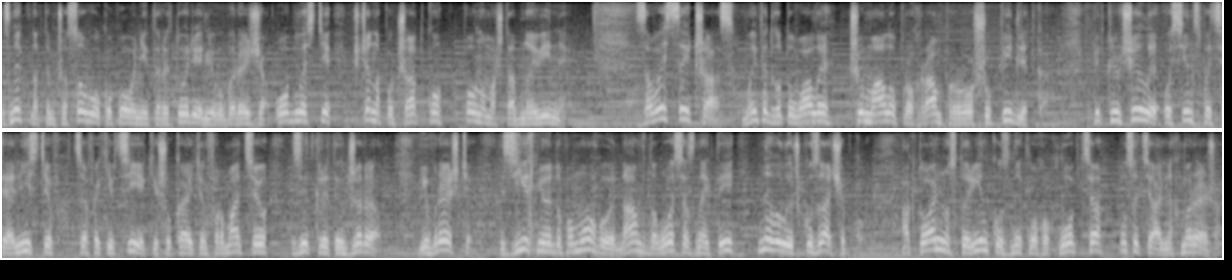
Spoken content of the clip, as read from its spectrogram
зник на тимчасово окупованій території лівобережжя області ще на початку повномасштабної війни. За весь цей час ми підготували чимало програм про розшук підлітка. Підключили осін спеціалістів, це фахівці, які шукають інформацію з відкритих джерел. І врешті, з їхньою допомогою нам вдалося знайти невеличку зачіпку актуальну сторінку зниклого хлопця у соціальних мережах.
